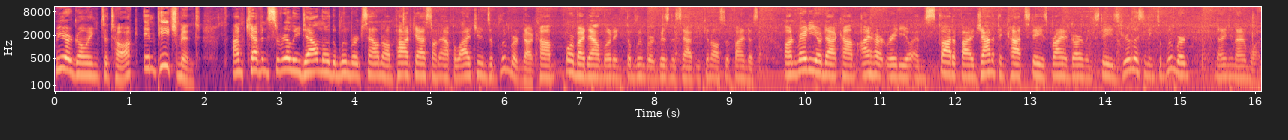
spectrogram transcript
we are going to talk impeachment. I'm Kevin Cirilli. Download the Bloomberg Sound on podcast on Apple iTunes at Bloomberg.com or by downloading the Bloomberg Business app. You can also find us on radio.com, iHeartRadio, and Spotify. Jonathan Kott stays, Brian Darling stays. You're listening to Bloomberg 99.1.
